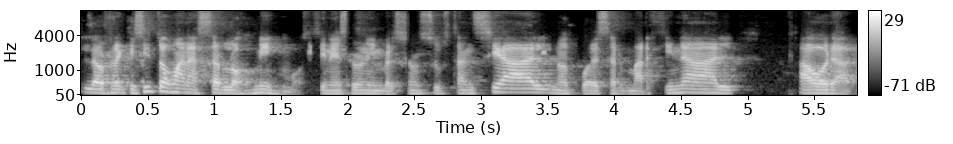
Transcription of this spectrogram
los requisitos van a ser los mismos. Tiene que ser una inversión sustancial, no puede ser marginal. Ahora,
